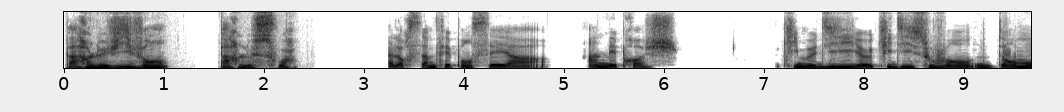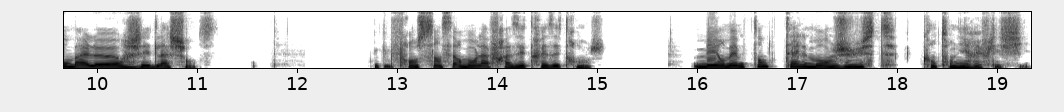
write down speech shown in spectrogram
par le vivant, par le soi. Alors ça me fait penser à un de mes proches qui me dit, euh, qui dit souvent, dans mon malheur, j'ai de la chance. Franchement, sincèrement, la phrase est très étrange. Mais en même temps, tellement juste quand on y réfléchit.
